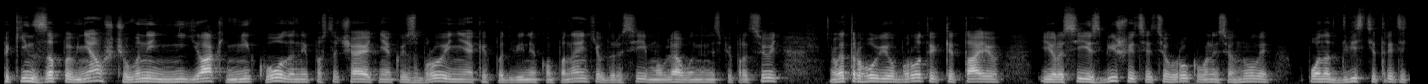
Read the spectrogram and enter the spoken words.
Пекін запевняв, що вони ніяк ніколи не постачають ніякої зброї, ніяких подвійних компонентів до Росії, мовляв, вони не співпрацюють. Але торгові обороти Китаю і Росії збільшуються. Цього року вони сягнули понад 230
